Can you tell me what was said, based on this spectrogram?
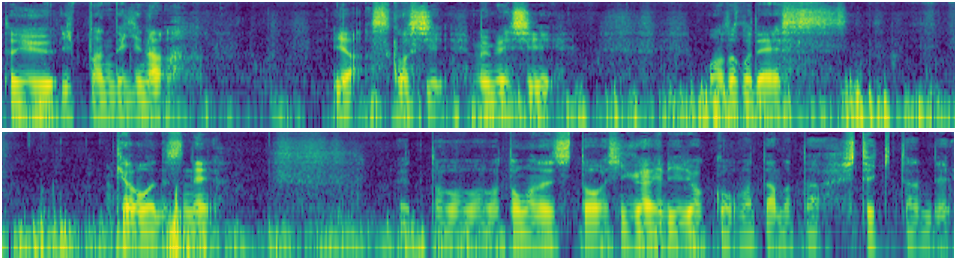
という一般的ないや少しめめしい男です。今日はですねえっと友達と日帰り旅行またまたしてきたんで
